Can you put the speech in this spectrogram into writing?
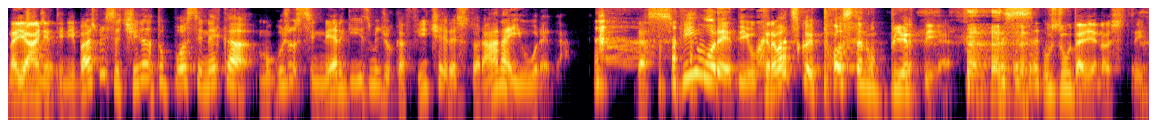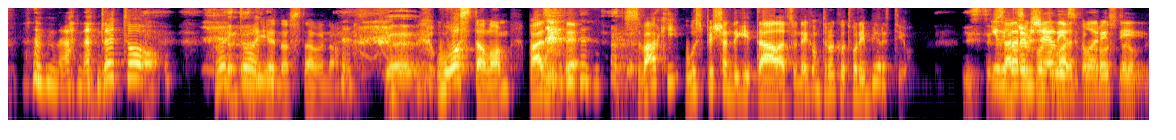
na janjetini. Baš mi se čini da tu postoji neka mogućnost sinergije između kafića i restorana i ureda. Da svi uredi u Hrvatskoj postanu birtije uz udaljenosti. Da, da, To je to. To je to jednostavno. U ostalom, pazite, svaki uspješan digitalac u nekom trenutku otvori birtiju. Istina. Ili barem želi otvoriti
